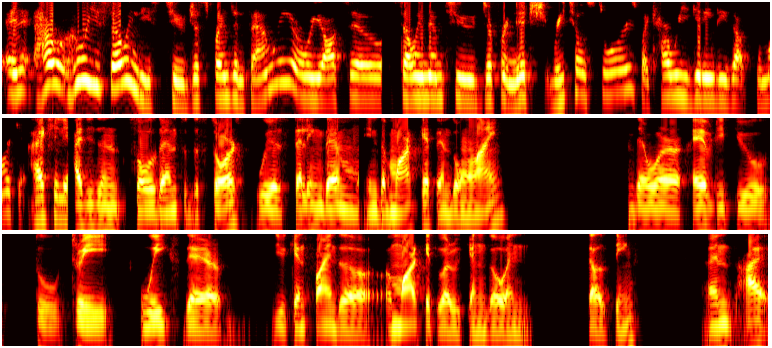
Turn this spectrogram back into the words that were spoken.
and how who are you selling these to? Just friends and family, or are you also selling them to different niche retail stores? Like, how are you getting these out to the market? Actually, I didn't sell them to the stores. We are selling them in the market and online. There were every two, two, three weeks there. You can find a, a market where we can go and sell things. And I,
